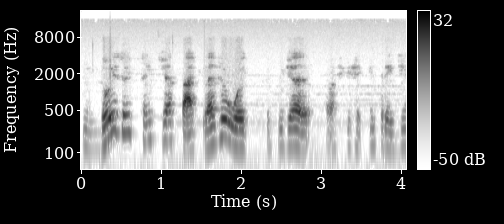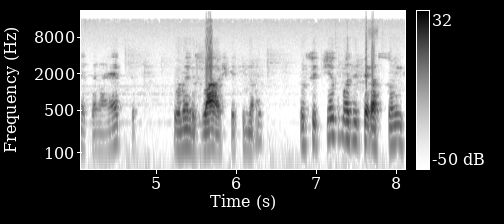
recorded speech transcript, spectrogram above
com 2,800 de ataque, level 8. Você podia, eu acho que já tinha trading até na época, pelo menos lá, acho que aqui não. Então, você tinha algumas interações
